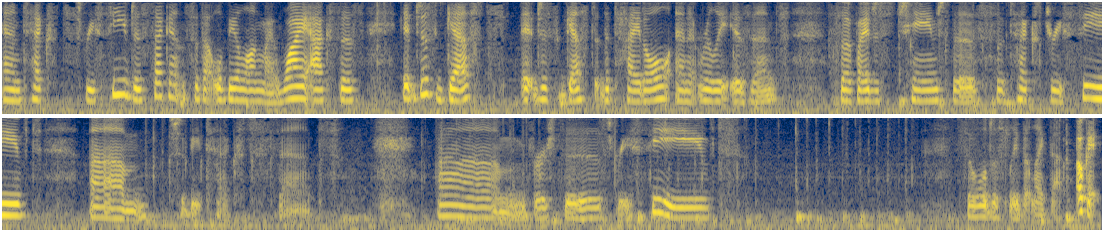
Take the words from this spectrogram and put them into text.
and texts received is second, so that will be along my y-axis. It just guessed, it just guessed at the title, and it really isn't. So if I just change this, so text received um, should be text sent um, versus received so we'll just leave it like that. Okay,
